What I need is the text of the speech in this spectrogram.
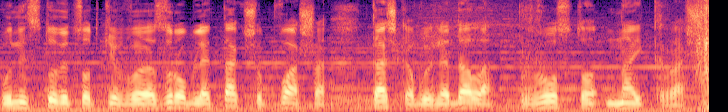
Вони 100% зроблять так, щоб ваша тачка виглядала просто найкраще.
